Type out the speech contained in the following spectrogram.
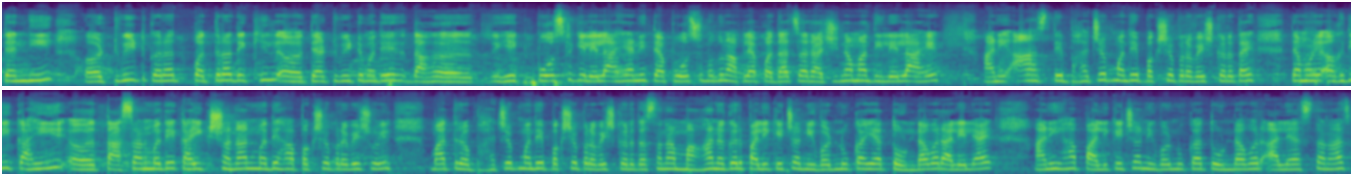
त्यांनी ट्विट करत पत्र देखील त्या ट्विटमध्ये दाह हे पोस्ट केलेलं आहे आणि त्या पोस्टमधून आपल्या पदाचा राजीनामा दिलेला आहे. आणि आज ते भाजपमध्ये पक्षप्रवेश करत आहे त्यामुळे अगदी काही तासांमध्ये काही क्षणांमध्ये हा पक्षप्रवेश होईल. मात्र भाजपमध्ये पक्षप्रवेश करत असताना महानगरपालिकेच्या निवडणुका या तोंडावर आलेल्या आहेत. आणि ह्या पालिकेच्या निवडणुका तोंडावर आल्या असतानाच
